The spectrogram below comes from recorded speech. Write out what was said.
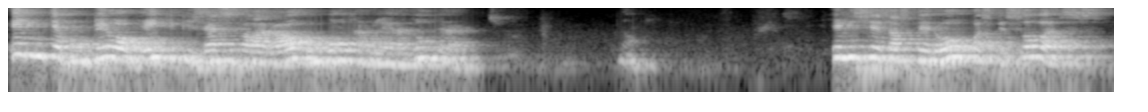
Ele interrompeu alguém que quisesse falar algo contra a mulher adulta? Não. Ele se exasperou com as pessoas?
